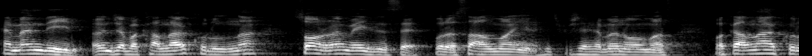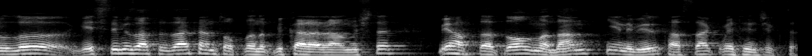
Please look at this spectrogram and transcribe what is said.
Hemen değil. Önce Bakanlar Kurulu'na, sonra meclise. Burası Almanya. Hiçbir şey hemen olmaz. Bakanlar Kurulu geçtiğimiz hafta zaten toplanıp bir karar almıştı. Bir hafta dolmadan yeni bir taslak metin çıktı.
